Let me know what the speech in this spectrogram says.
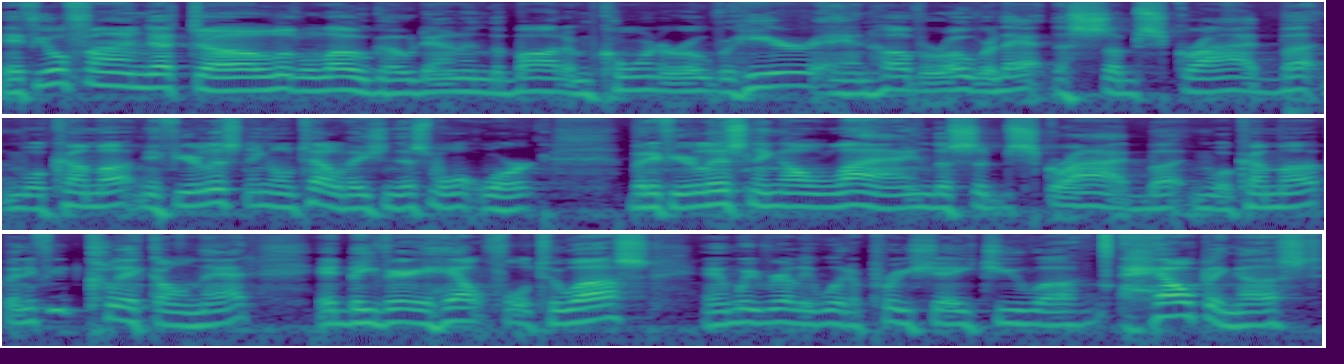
if you'll find that uh, little logo down in the bottom corner over here and hover over that, the subscribe button will come up. And if you're listening on television, this won't work. But if you're listening online, the subscribe button will come up. And if you'd click on that, it'd be very helpful to us. And we really would appreciate you uh, helping us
